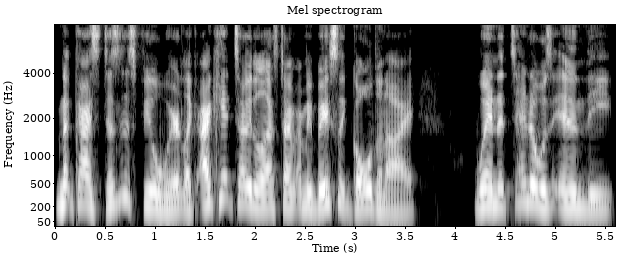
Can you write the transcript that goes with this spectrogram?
Now, guys, doesn't this feel weird? Like, I can't tell you the last time. I mean, basically, GoldenEye, when Nintendo was in the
